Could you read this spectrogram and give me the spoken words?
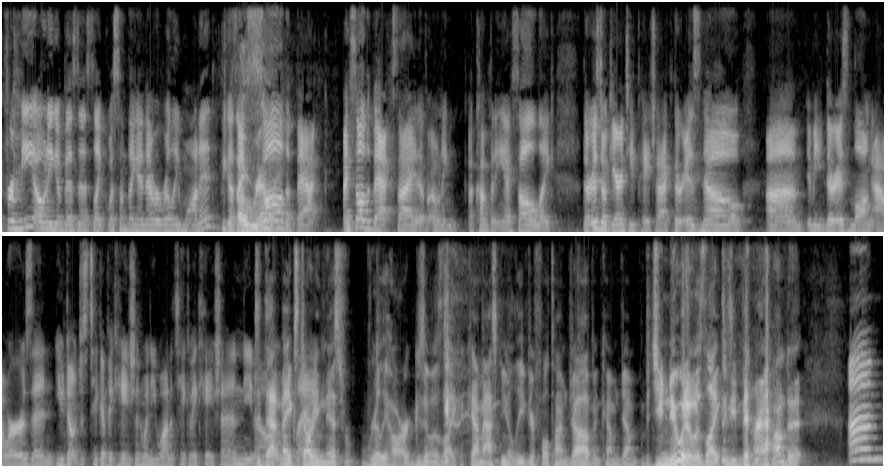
for me owning a business like was something I never really wanted because I Oh, really? saw the back I saw the backside of owning a company. I saw like there is no guaranteed paycheck. There is no um, I mean, there is long hours, and you don't just take a vacation when you want to take a vacation. You know, Did that make like- starting this really hard? Because it was like, okay, I'm asking you to leave your full time job and come jump, but you knew what it was like because you've been around it. Um,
